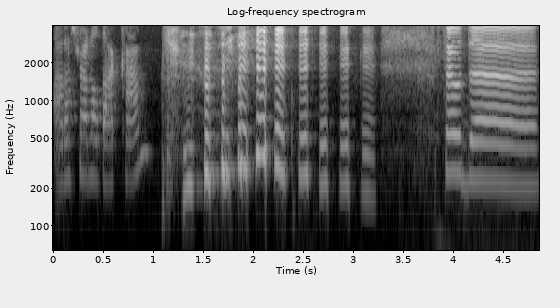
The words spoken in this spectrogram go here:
Autostraddle.com? so the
